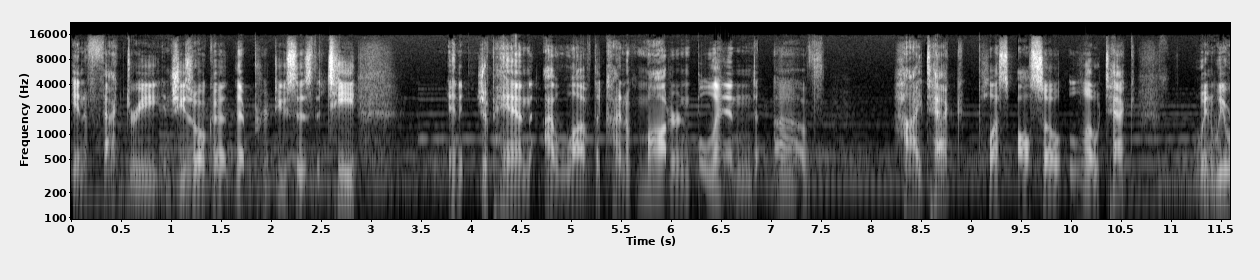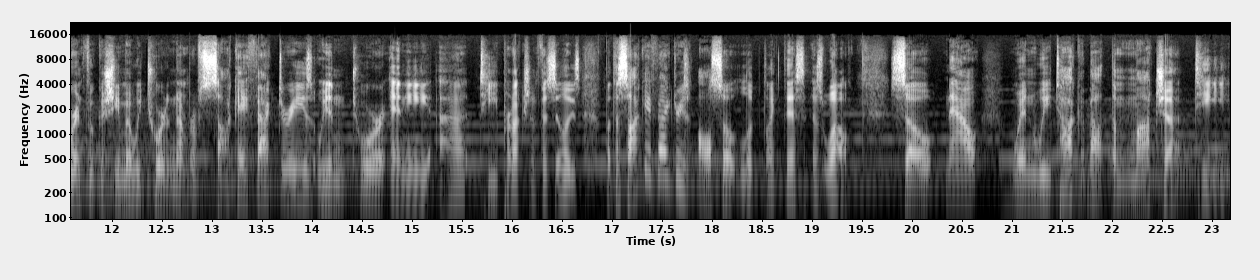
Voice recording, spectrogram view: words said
in a factory in Shizuoka that produces the tea. In Japan, I love the kind of modern blend of high tech plus also low tech when we were in Fukushima, we toured a number of sake factories. We didn't tour any uh, tea production facilities, but the sake factories also looked like this as well. So now, when we talk about the matcha tea,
